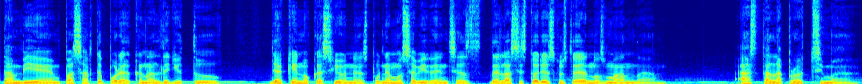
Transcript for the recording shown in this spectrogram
También pasarte por el canal de YouTube, ya que en ocasiones ponemos evidencias de las historias que ustedes nos mandan. Hasta la próxima.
